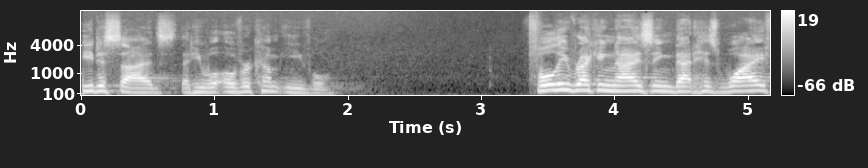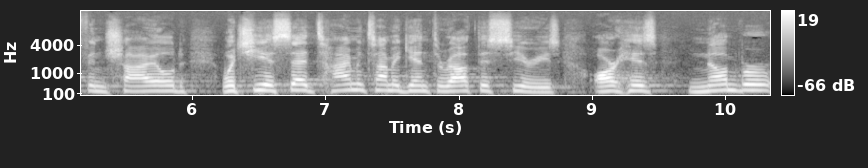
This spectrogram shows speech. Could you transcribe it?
he decides that he will overcome evil, fully recognizing that his wife and child, which he has said time and time again throughout this series, are his number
